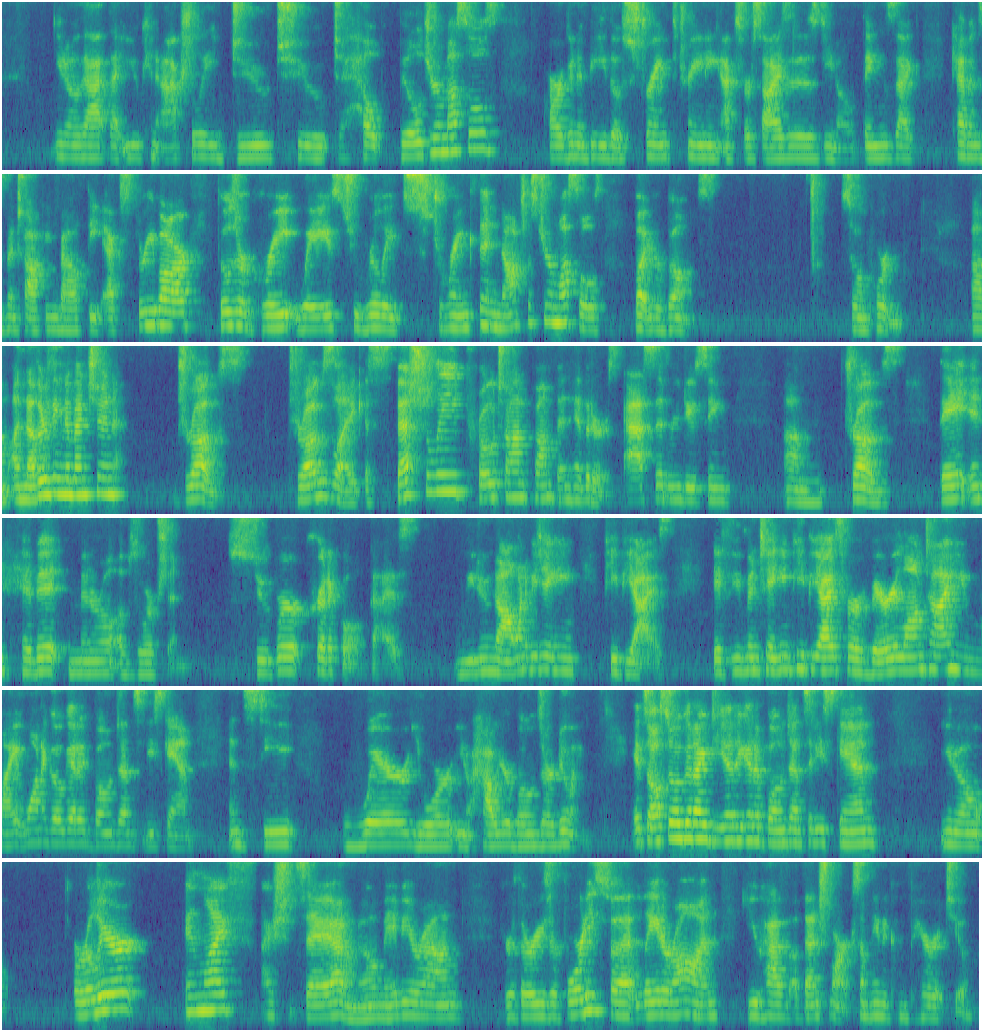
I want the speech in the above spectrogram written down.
you know, that that you can actually do to to help build your muscles are going to be those strength training exercises, you know, things like Kevin's been talking about, the X3 bar. Those are great ways to really strengthen not just your muscles, but your bones. So important. Um, another thing to mention drugs. Drugs like, especially proton pump inhibitors, acid reducing um, drugs, they inhibit mineral absorption. Super critical, guys. We do not want to be taking PPIs. If you've been taking PPIs for a very long time, you might want to go get a bone density scan and see where your, you know, how your bones are doing. It's also a good idea to get a bone density scan, you know, earlier in life, I should say, I don't know, maybe around your 30s or 40s, so that later on you have a benchmark, something to compare it to.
